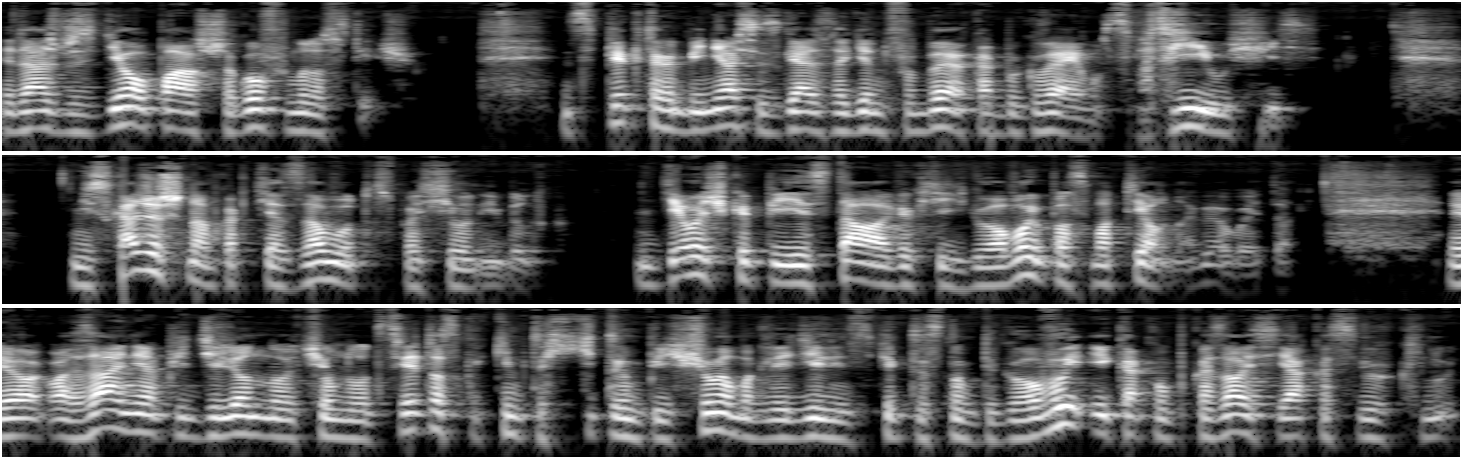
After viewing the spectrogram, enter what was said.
и даже сделала пару шагов ему навстречу. Инспектор обменялся взглядом с агентом ФБР, как бы говоря ему «Смотри и учись». «Не скажешь нам, как тебя зовут?» – спросил он ребенок. Девочка перестала вертеть головой и посмотрела на Гэббельта. Ее глаза неопределенного темного цвета с каким-то хитрым прищуром оглядели инспектор с ног до головы и, как ему показалось, ярко сверкнули.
